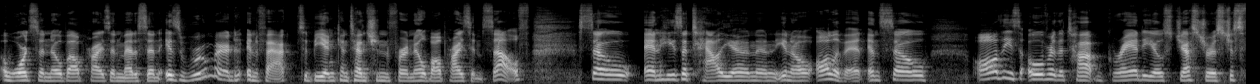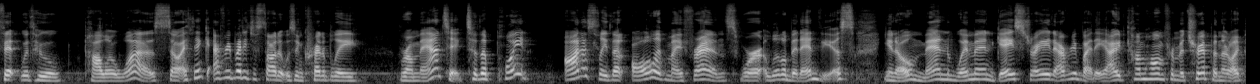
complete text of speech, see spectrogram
awards the Nobel Prize in medicine, is rumored, in fact, to be in contention for a Nobel Prize himself. So, and he's Italian and, you know, all of it. And so, all these over the top, grandiose gestures just fit with who Paolo was. So I think everybody just thought it was incredibly romantic to the point honestly that all of my friends were a little bit envious. You know men women gay straight everybody. I'd come home from a trip and they're like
